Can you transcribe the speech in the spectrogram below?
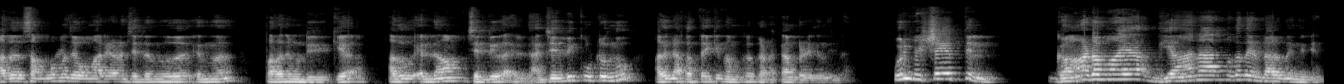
അത് സമ്പൂർണ ജപമാലയാണ് ചെല്ലുന്നത് എന്ന് പറഞ്ഞുകൊണ്ടിരിക്കുക. അത് എല്ലാം ചെല്ലുക എല്ലാം ചെല്ലിക്കൂട്ടുന്നു. അതിനകത്തേക്ക് നമുക്ക് കടക്കാൻ കഴിയുന്നില്ല. ഒരു വിഷയത്തിൽ ഗാഠമായ ധ്യാനാത്മകത ഉണ്ടാകുന്ന എങ്ങനെയാണ്?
